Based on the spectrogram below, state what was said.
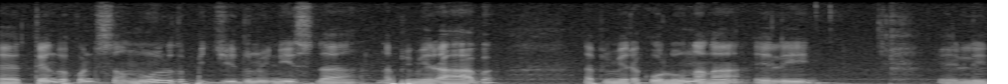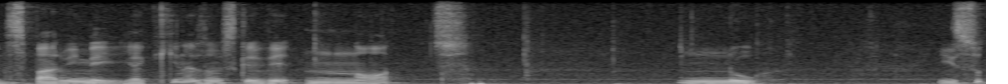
É, tendo a condição número do pedido no início da na primeira aba, na primeira coluna lá, ele ele dispara o e-mail. E aqui nós vamos escrever not nu. Isso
